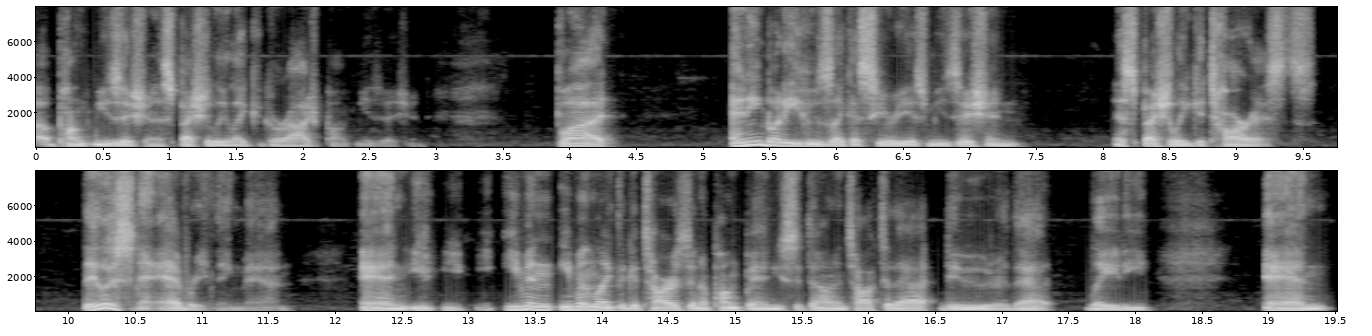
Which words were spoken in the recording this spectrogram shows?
a punk musician, especially like a garage punk musician. But anybody who's like a serious musician, especially guitarists, they listen to everything, man. And you, you even even like the guitarist in a punk band, you sit down and talk to that dude or that lady, and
